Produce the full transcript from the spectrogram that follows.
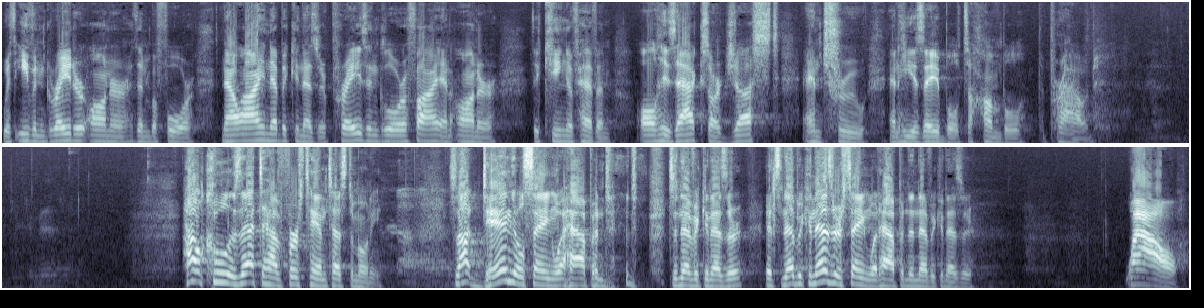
with even greater honor than before. Now I, Nebuchadnezzar, praise and glorify and honor the King of heaven. All his acts are just and true, and he is able to humble the proud. How cool is that to have firsthand testimony? It's not Daniel saying what happened to Nebuchadnezzar, it's Nebuchadnezzar saying what happened to Nebuchadnezzar. Wow.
